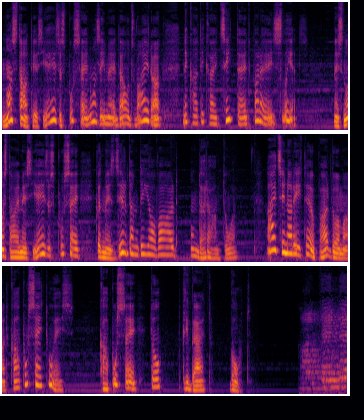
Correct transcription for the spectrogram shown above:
Nostāties Jēzus pusē nozīmē daudz vairāk nekā tikai citēt pareizas lietas. Mēs nostājamies Jēzus pusē, kad mēs dzirdam Dieva vārdu un darām to. Aicinu arī tevi pārdomāt, kā pusē tu esi, kā pusē tu gribētu būt. Atende.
